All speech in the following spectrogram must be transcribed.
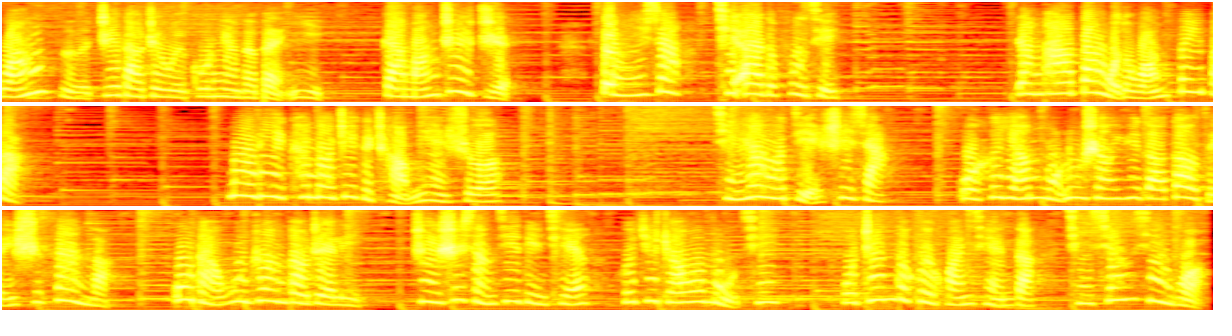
王子知道这位姑娘的本意，赶忙制止：“等一下，亲爱的父亲，让她当我的王妃吧。”茉莉看到这个场面说：“请让我解释下。”我和养母路上遇到盗贼失散了，误打误撞到这里，只是想借点钱回去找我母亲。我真的会还钱的，请相信我。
